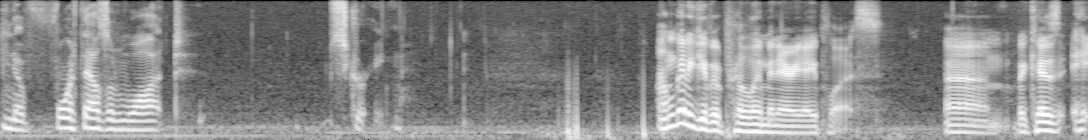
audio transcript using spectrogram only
you know, 4,000 watt screen. I'm going to give a preliminary A plus um, because and,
